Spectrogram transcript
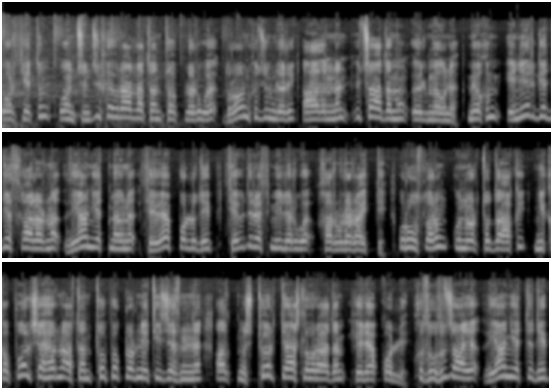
Orsýetiň on üçünji fewralda atan toplary we dron hüjümleri azyndan üç adamyň ölmegine, möhüm energiýa desgalaryna zyýan ýetmegine sebäp boldy diýip, sebit resmileri we harbylar aýtdy. Ruslaryň günortadaky Nikopol şäherine atan topaklary netijesinde altmyş dört ýaşly bir adam heläk boldy, hususy jaýa zyýan ýetdi diýip,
